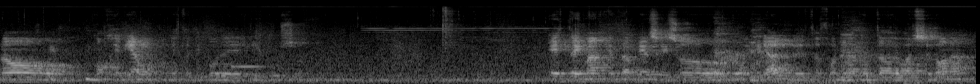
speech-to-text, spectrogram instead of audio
no congeniamos con este tipo de discursos. Esta imagen también se hizo muy viral, esto fue en el atentado de Barcelona,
